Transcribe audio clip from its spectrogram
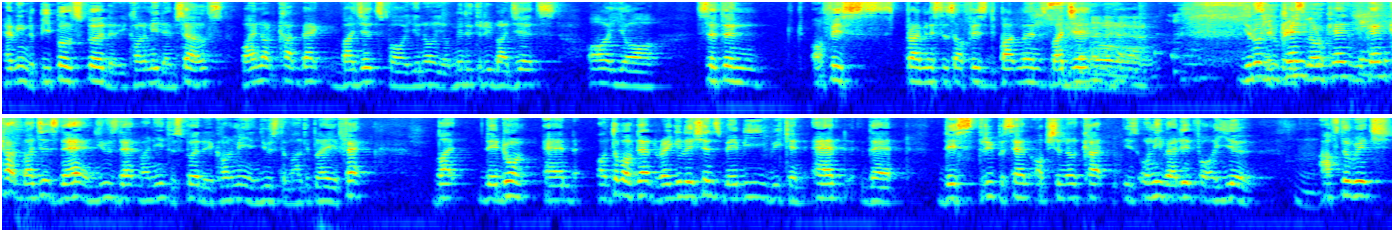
having the people spur the economy themselves, why not cut back budgets for you know your military budgets or your certain office prime minister's office departments budget? you know you can you can you can cut budgets there and use that money to spur the economy and use the multiplier effect but they don't and on top of that regulations maybe we can add that this 3% optional cut is only valid for a year Hmm. after which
